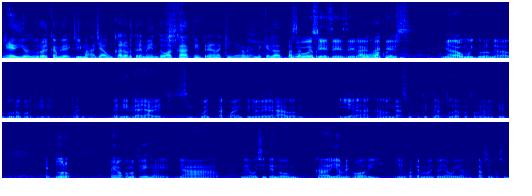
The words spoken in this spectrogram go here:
Le dio duro el cambio de clima, allá un calor tremendo, acá que entrenan aquí en Llano Grande que es bastante Uy, frío. sí, sí, sí, la ¿Cómo va verdad que es- me ha dado muy duro, me ha dado duro porque pues venir de allá de 50, 49 grados y, y llegar acá donde hace un poquito de altura, pues obviamente es, es duro. Pero como te dije, ya me voy sintiendo cada día mejor y, y en cualquier momento ya voy a estar 100%.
